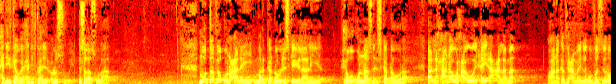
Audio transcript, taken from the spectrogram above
xadiidkaa way xadiidku xadiid culus weeye qisadaasuu lahaa. Muttafaqun calayhi. Marka dhul iska ilaaliya xuquuqu naasna iska dhowra. Alxana waxaa weeye ay aclama. Waxaana ka fiicanma in lagu fasiro?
